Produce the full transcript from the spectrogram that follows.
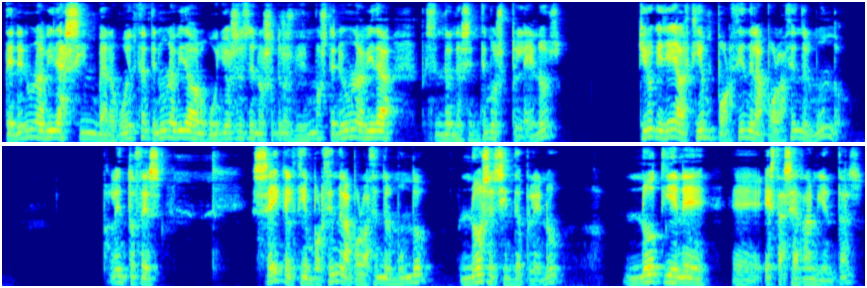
tener una vida sin vergüenza, tener una vida orgullosos de nosotros mismos, tener una vida pues, en donde sentemos plenos, quiero que llegue al 100% de la población del mundo. ¿Vale? Entonces, sé que el 100% de la población del mundo no se siente pleno, no tiene eh, estas herramientas.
